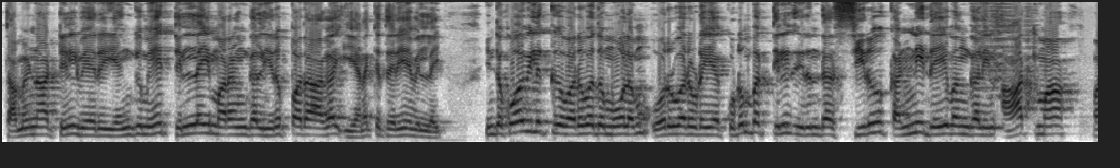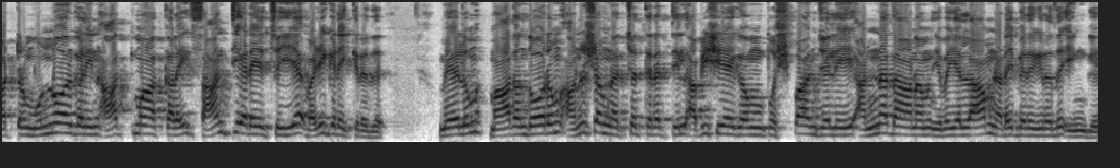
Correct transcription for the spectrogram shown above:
தமிழ்நாட்டில் வேறு எங்குமே தில்லை மரங்கள் இருப்பதாக எனக்கு தெரியவில்லை. இந்த கோவிலுக்கு வருவது மூலம் ஒருவருடைய குடும்பத்தில் இருந்த சிறு கன்னி தெய்வங்களின் ஆத்மா மற்றும் முன்னோர்களின் ஆத்மாக்களை சாந்தி அடையச் செய்ய வழி கிடைக்கிறது. மேலும் மாதந்தோறும் அனுஷம் நட்சத்திரத்தில் அபிஷேகம் புஷ்பாஞ்சலி அன்னதானம் இவையெல்லாம் நடைபெறுகிறது இங்கு.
